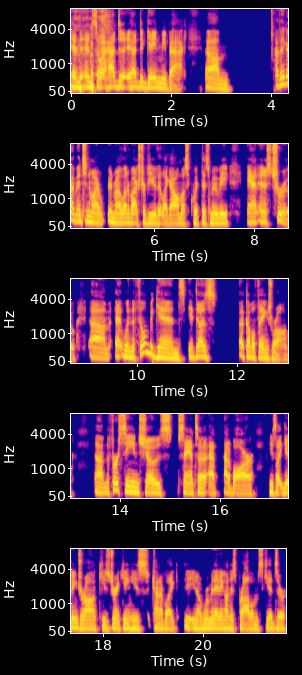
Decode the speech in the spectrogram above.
and and so it had to it had to gain me back. Um, I think I mentioned in my in my Letterboxd review that like I almost quit this movie, and and it's true. Um, at, when the film begins, it does a couple things wrong. Um, the first scene shows Santa at, at a bar. He's like getting drunk. He's drinking. He's kind of like, you know, ruminating on his problems. Kids are,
